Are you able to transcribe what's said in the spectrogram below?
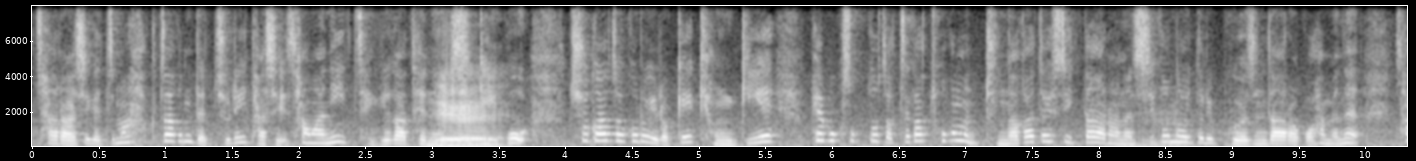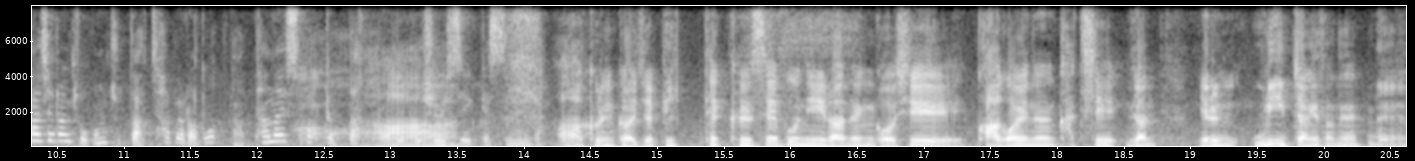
잘 아시겠지만 학자금 대출이 다시 상환이 재개가 되는 예. 시기이고 추가적으로 이렇게 경기의 회복 속도 자체가 조금은 둔화가 될 수 있다라는 시그널들이 보여진다라고 하면은 사실은 조금 주가 차별화도 나타날 수밖에 없다라고 아. 보실 수 있겠습니다. 아, 그러니까 이제 빅테크 세븐이라는 것이 과거에는 같이, 그러니까 예를 우리 입장에서는 네.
